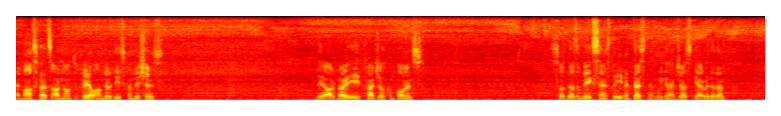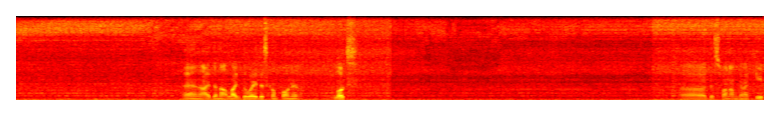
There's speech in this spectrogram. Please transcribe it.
And MOSFETs are known to fail under these conditions. They are very fragile components. So it doesn't make sense to even test them. We're gonna just get rid of them. And I do not like the way this component looks. Uh, this one I'm gonna keep.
